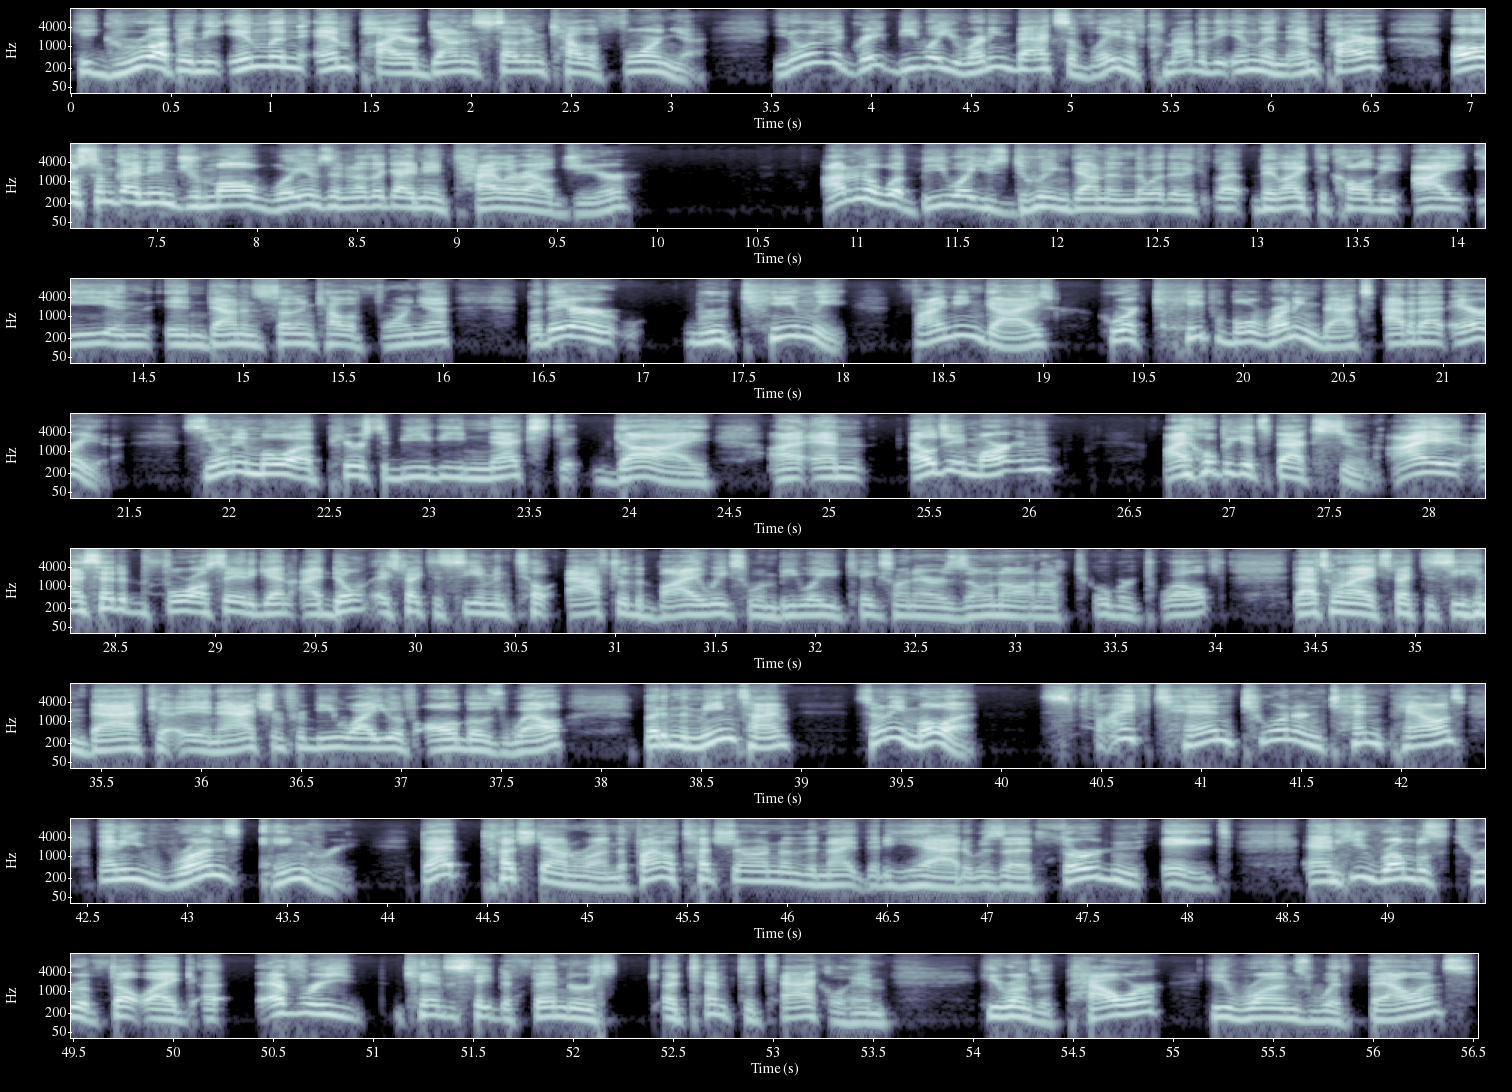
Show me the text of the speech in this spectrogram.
He grew up in the Inland Empire down in Southern California. You know, one of the great BYU running backs of late have come out of the Inland Empire. Oh, some guy named Jamaal Williams and another guy named Tyler Allgeier. I don't know what BYU's doing down in the what they, they like to call the IE in, in down in Southern California, but they are routinely finding guys who are capable running backs out of that area. Sione Moa appears to be the next guy. Uh, and LJ Martin, I hope he gets back soon. I, I said it before, I'll say it again. I don't expect to see him until after the bye weeks when BYU takes on Arizona on October 12th. That's when I expect to see him back in action for BYU if all goes well. But in the meantime, Sione Moa is 5'10, 210 pounds, and he runs angry that touchdown run, the final touchdown run of the night that he had, it was a third and eight, and he rumbles through. It felt like uh, every Kansas State defender's attempt to tackle him. He runs with power, he runs with balance.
